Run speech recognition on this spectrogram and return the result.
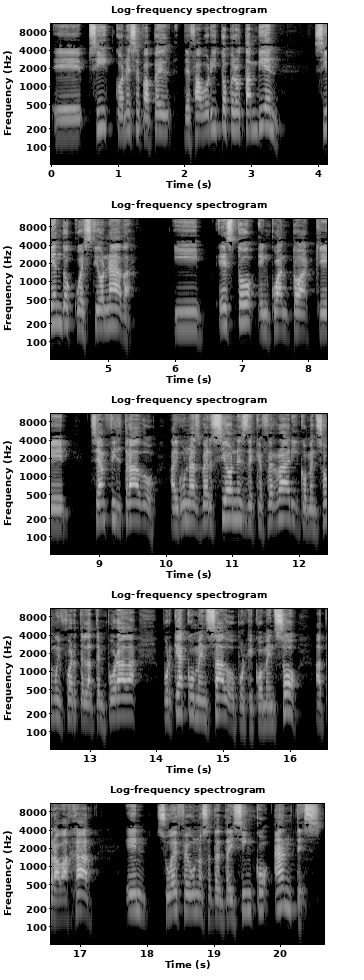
eh, sí, con ese papel de favorito, pero también siendo cuestionada. Y esto en cuanto a que se han filtrado algunas versiones de que Ferrari comenzó muy fuerte la temporada porque ha comenzado porque comenzó a trabajar en su F175 antes,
